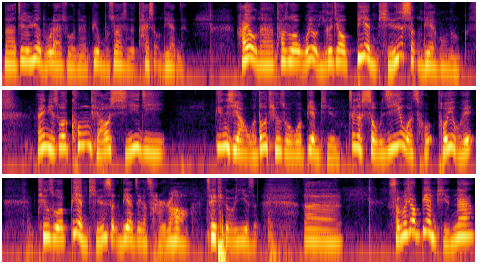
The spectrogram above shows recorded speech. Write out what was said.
那这个阅读来说呢，并不算是太省电的。还有呢，他说我有一个叫变频省电功能。哎，你说空调、洗衣机。”冰箱我都听说过变频，这个手机我头头一回听说变频省电这个词儿哈，这挺有意思。嗯，什么叫变频呢？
